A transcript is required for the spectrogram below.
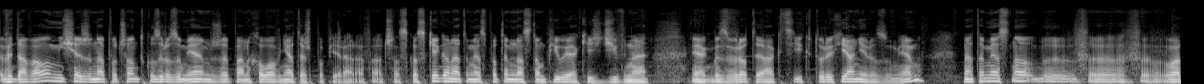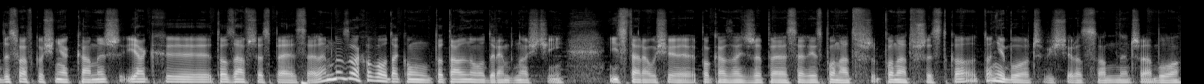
wydawało mi się, że na początku zrozumiałem, że pan Hołownia też popiera Rafała Trzaskowskiego, natomiast potem nastąpiły jakieś dziwne jakby zwroty akcji, których ja nie rozumiem. Natomiast no, Władysław Kosiniak-Kamysz, jak y, to zawsze z PSL-em, no, zachował taką totalną odrębność i, i starał się pokazać, że PSL jest ponad, ponad wszystko. To nie było oczywiście rozsądne. Trzeba było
